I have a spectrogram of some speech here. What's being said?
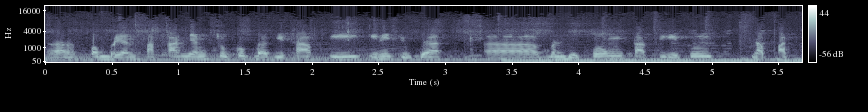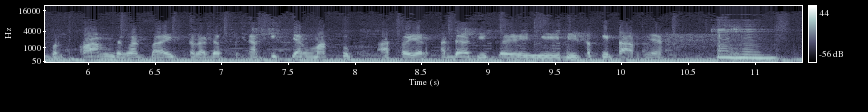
eh, pemberian pakan yang cukup bagi sapi ini juga eh, mendukung sapi itu dapat berperang dengan baik terhadap penyakit yang masuk atau yang ada di di, di sekitarnya. Mhm.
